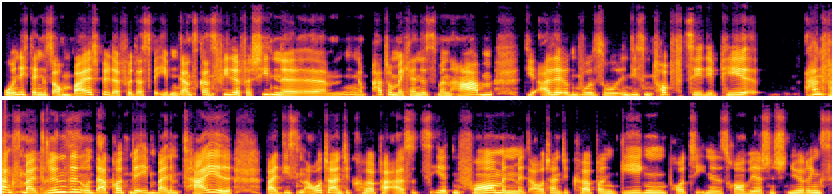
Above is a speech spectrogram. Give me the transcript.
Und ich denke, es ist auch ein Beispiel dafür, dass wir eben ganz, ganz viele verschiedene ähm, Pathomechanismen haben, die alle irgendwo so in diesem Topf CDP anfangs mal drin sind und da konnten wir eben bei einem Teil bei diesen Autoantikörper-assoziierten Formen mit Autoantikörpern gegen Proteine des Ranvierschen Schnürings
